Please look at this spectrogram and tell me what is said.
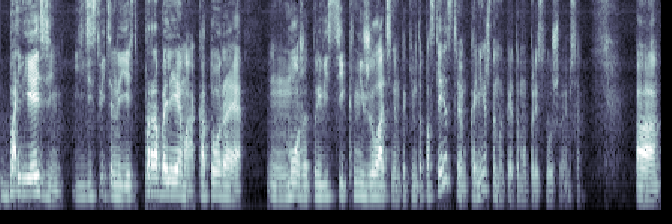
болезнь, и действительно есть проблема, которая может привести к нежелательным каким-то последствиям, конечно, мы к этому прислушиваемся. А,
